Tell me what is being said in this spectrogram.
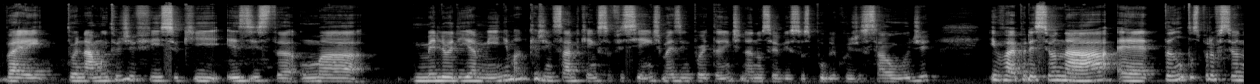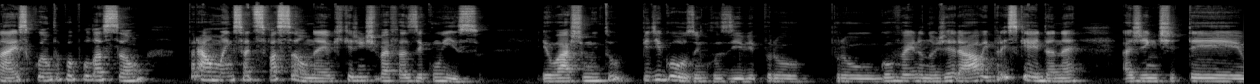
vai tornar muito difícil que exista uma melhoria mínima, que a gente sabe que é insuficiente, mas importante, né, nos serviços públicos de saúde, e vai pressionar é, tanto os profissionais quanto a população para uma insatisfação, né? O que, que, a gente vai fazer com isso? Eu acho muito perigoso, inclusive, para o governo no geral e para a esquerda, né? A gente ter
